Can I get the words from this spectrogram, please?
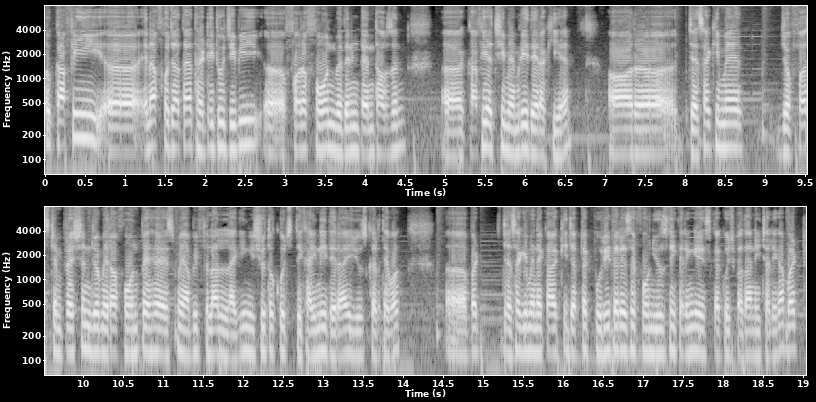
तो काफ़ी इनफ हो जाता है thirty two G B for a phone within ten thousand काफ़ी अच्छी मेमोरी दे रखी है। और uh, जैसा कि मैं जो फ़र्स्ट इम्प्रेशन जो मेरा फ़ोन पे है इसमें अभी फ़िलहाल लैगिंग इशू तो कुछ दिखाई नहीं दे रहा है यूज़ करते वक्त। बट जैसा कि मैंने कहा कि जब तक पूरी तरह से फ़ोन यूज़ नहीं करेंगे इसका कुछ पता नहीं चलेगा। बट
